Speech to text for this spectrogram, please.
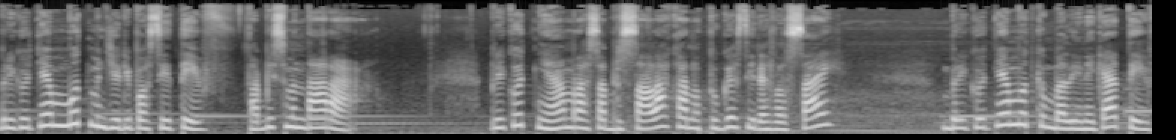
Berikutnya mood menjadi positif, tapi sementara. Berikutnya merasa bersalah karena tugas tidak selesai. Berikutnya mood kembali negatif.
